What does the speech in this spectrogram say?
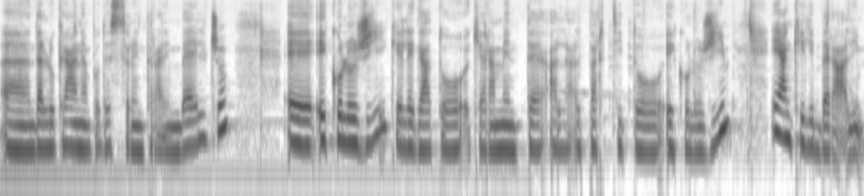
eh, dall'Ucraina potessero entrare in Belgio. Ecologie, che è legato chiaramente al, al partito Ecologie, e anche i liberali.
